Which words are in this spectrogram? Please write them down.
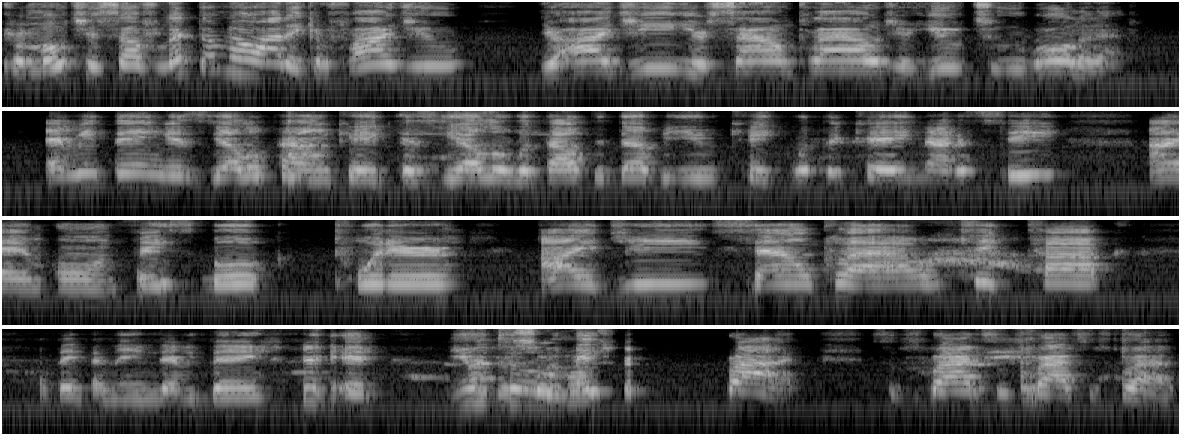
Promote yourself. Let them know how they can find you, your IG, your SoundCloud, your YouTube, all of that. Everything is yellow pound cake. It's yellow without the W, cake with the K, not a C. I am on Facebook, Twitter, IG, SoundCloud, TikTok. I think I named everything. and Thank you so YouTube. Make sure you subscribe. Subscribe, subscribe, subscribe.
